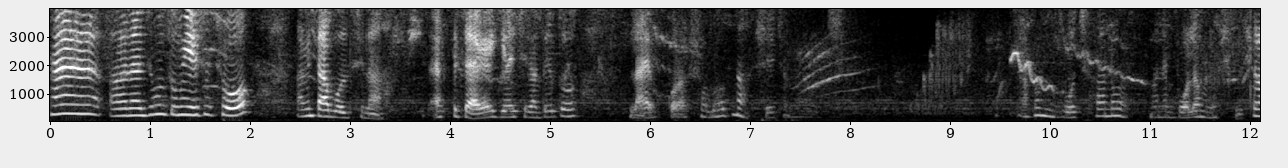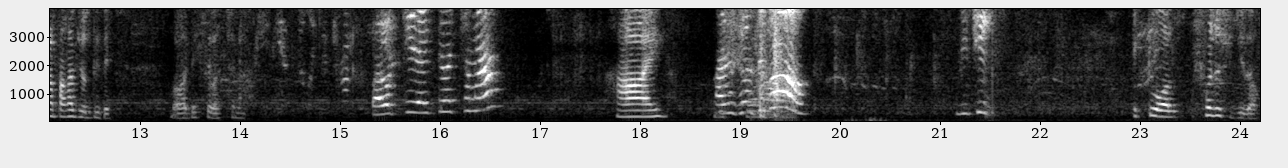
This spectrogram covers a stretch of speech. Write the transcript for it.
হ্যাঁ নাজমুল, তুমি এসেছ। আমি তা বলছি না। একটা জায়গায় গেলে সেখান থেকে তো লাইভ করা সম্ভব না, সেই জন্য। এখন বোঝানো মানে বলা মুশকিল। শোনা, পাকা জোর দিতে। বাবা দেখতে পাচ্ছে না। বাবা কি দেখতে পাচ্ছ না হাই। পানি জল দেবো দিচ্ছি। একটু অল্প সোজাসুজি দাও।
